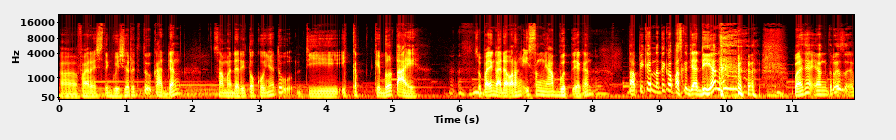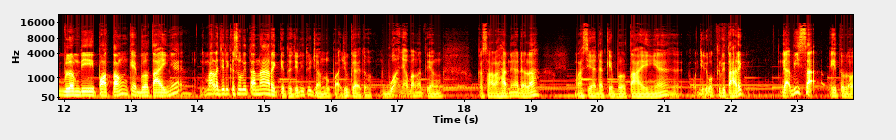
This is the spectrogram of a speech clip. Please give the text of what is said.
uh, fire extinguisher itu tuh kadang sama dari tokonya tuh diikat kabel tie supaya nggak ada orang iseng nyabut ya kan. Tapi kan nanti kok pas kejadian banyak yang terus belum dipotong kabel tainya malah jadi kesulitan narik gitu. Jadi itu jangan lupa juga itu. Banyak banget yang kesalahannya adalah masih ada kabel tainya. Jadi waktu ditarik nggak bisa itu loh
